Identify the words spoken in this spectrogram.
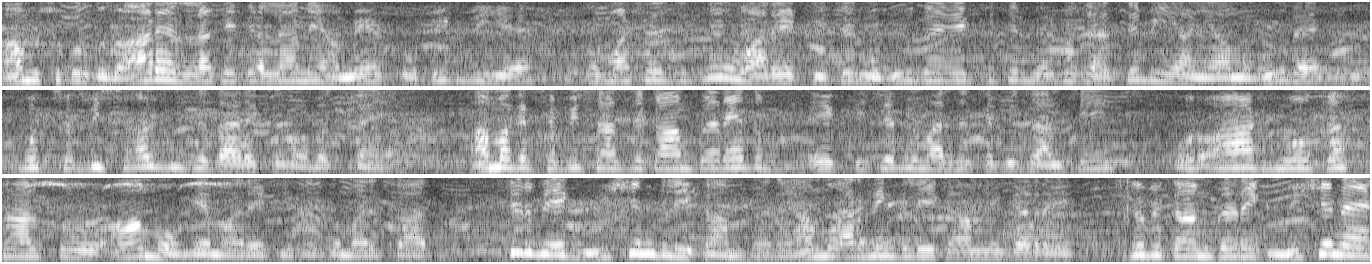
ہم شکر گزار ہیں اللہ کے کہ اللہ نے ہمیں توفیق دی ہے۔ اور ماشاء اللہ، جتنے ہمارے ٹیچر موجود ہیں، ایک ٹیچر میرے پاس ایسے بھی ہیں، یہاں موجود ہیں، وہ چھبیس سال سے اس ادارے سے وابستہ ہیں۔ ہم اگر چھبیس سال سے کام کر رہے ہیں تو ایک ٹیچر بھی ہمارے ساتھ چھبیس سال سے ہیں۔ اور آٹھ نو دس سال تو عام ہو گئے ہمارے ٹیچر ہمارے ساتھ۔ صرف ایک مشن کے لیے کام کر رہے ہیں۔ ہم ارننگ کے لیے کام نہیں کر رہے۔ جو بھی کام کر رہے ہیں ایک مشن ہے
